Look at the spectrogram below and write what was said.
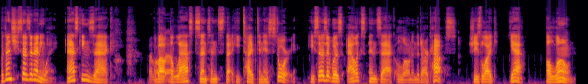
But then she says it anyway, asking Zach about that. the last sentence that he typed in his story. He says it was Alex and Zach alone in the dark house. She's like, Yeah, alone.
